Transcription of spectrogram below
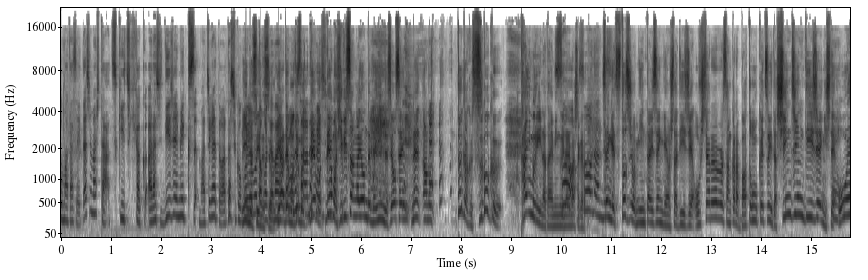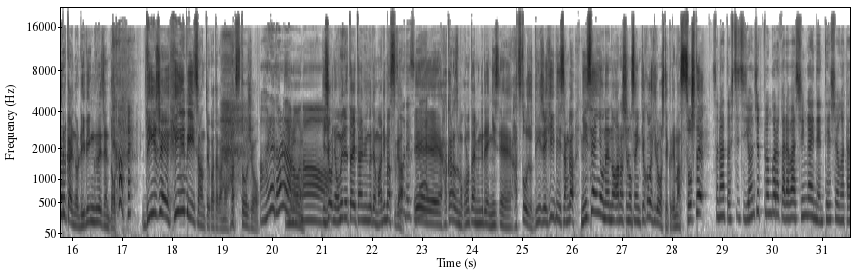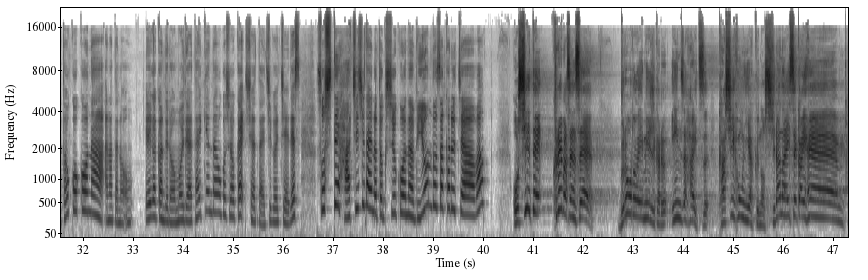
お待たせいたしました。月一企画嵐 DJ ミックス。間違えた私ここ読むとこじゃない。いやでもでもでもでも日比さんが読んでもいいんですよせんねあのとにかくすごくタイムリーなタイミングになりましたけど先月突如引退宣言をした DJ オフィシャルラブさんからバトンを受け継いだ新人 DJ にして、ええ OL 界のリビングレジェンド DJ ヒービーさんという方がね初登場。あれ誰だろうな、うん。非常におめでたいタイミングでもありますがすね。えー図らずもこのタイミングでに、えー初登場 DJ ヒービーさんが2004年の嵐の選曲を披露してくれます。そしてその後7時40分頃からは新概念提唱型投稿コーナー。あなたの映画館での思い出や体験談をご紹介。シアター一期一会です。そして8時台の特集コーナービヨンドザカルチャーは？教えてクレバ先生ブロードウェイミュージカル「イン・ザ・ハイツ歌詞翻訳の知らない世界編」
